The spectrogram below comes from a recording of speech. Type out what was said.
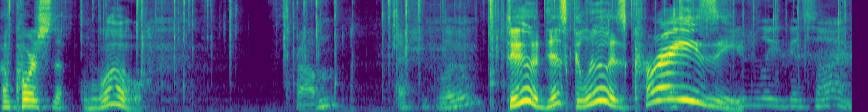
Of course, the... Whoa. Problem? Extra glue? Dude, this glue is crazy. Usually a good sign.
